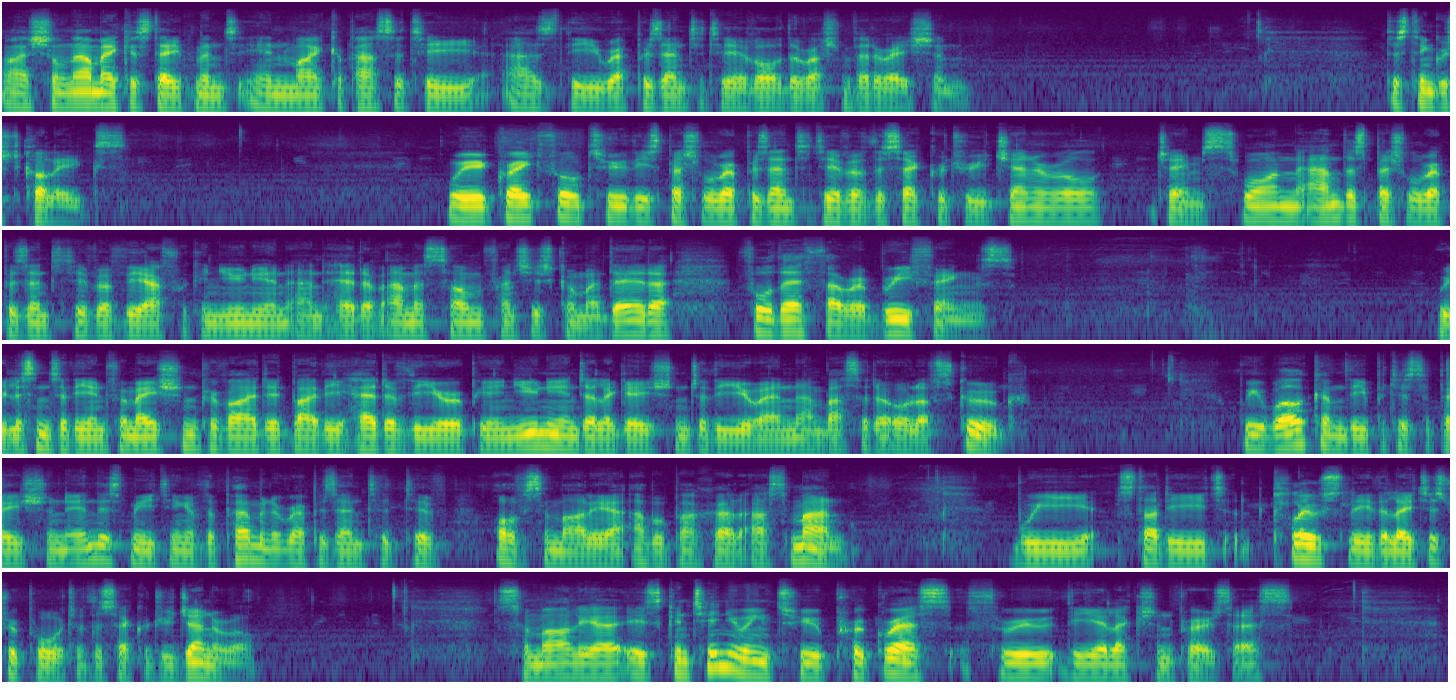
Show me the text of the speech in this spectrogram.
I shall now make a statement in my capacity as the representative of the Russian Federation. Distinguished colleagues, we're grateful to the Special Representative of the Secretary General, James Swan, and the Special Representative of the African Union and Head of AMISOM, Francisco Madeira, for their thorough briefings. We listened to the information provided by the head of the European Union delegation to the UN, Ambassador Olof Skoog. We welcome the participation in this meeting of the permanent representative of Somalia, Abubakar Osman. We studied closely the latest report of the Secretary General. Somalia is continuing to progress through the election process.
